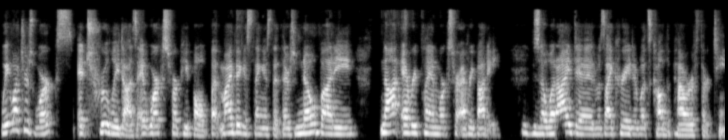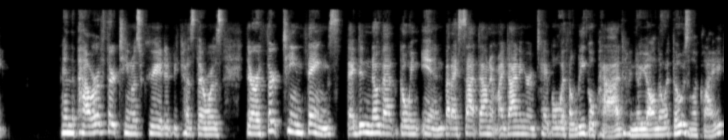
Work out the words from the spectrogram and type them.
Weight Watchers works. It truly does. It works for people, but my biggest thing is that there's nobody not every plan works for everybody. Mm-hmm. So what I did was I created what's called the power of 13. And the power of 13 was created because there was there are 13 things. I didn't know that going in, but I sat down at my dining room table with a legal pad. I know you all know what those look like.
